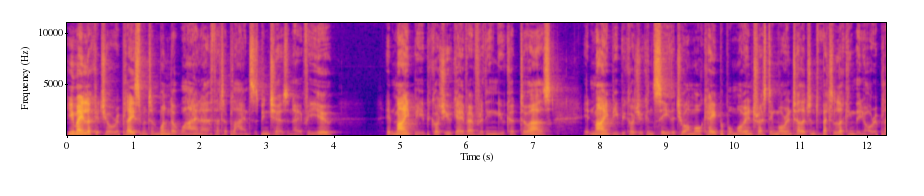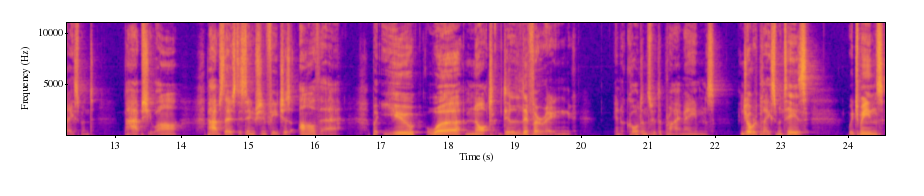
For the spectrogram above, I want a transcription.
You may look at your replacement and wonder why on earth that appliance has been chosen over you. It might be because you gave everything you could to us. It might be because you can see that you are more capable, more interesting, more intelligent, and better looking than your replacement. Perhaps you are. Perhaps those distinguishing features are there but you were not delivering in accordance with the prime aims. And your replacement is, which means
